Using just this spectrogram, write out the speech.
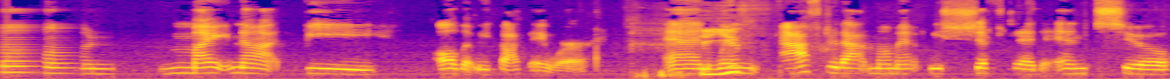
known might not be all that we thought they were. And you when after that moment we shifted into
